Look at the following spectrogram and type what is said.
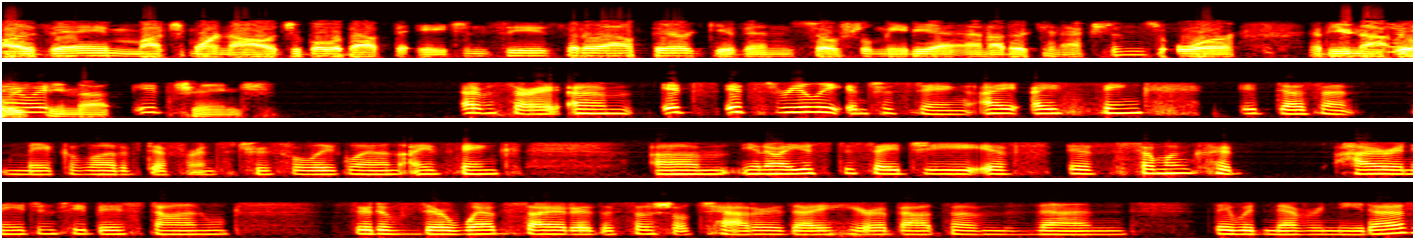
are they much more knowledgeable about the agencies that are out there, given social media and other connections, or have you not you really know, it, seen that change? I'm sorry. Um, it's it's really interesting. I I think it doesn't make a lot of difference, truthfully, Glenn. I think um, you know, I used to say, gee, if if someone could hire an agency based on sort of their website or the social chatter that I hear about them, then they would never need us.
